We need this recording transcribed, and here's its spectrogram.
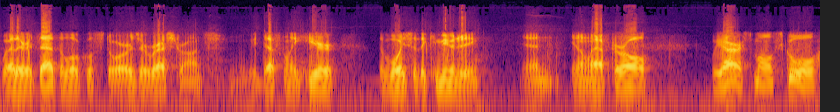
whether it's at the local stores or restaurants. We definitely hear the voice of the community. And you know, after all, we are a small school.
